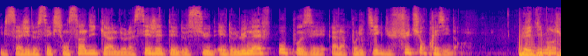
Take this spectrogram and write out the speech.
Il s'agit de sections syndicales de la CGT de Sud et de l'UNEF opposées à la politique du futur président. Et dimanche.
